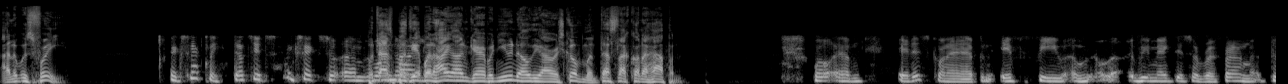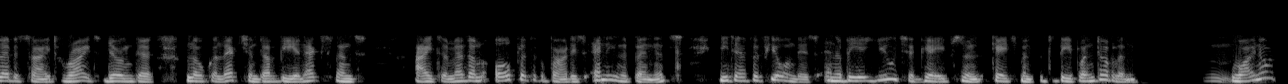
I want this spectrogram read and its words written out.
and it was free. Exactly. That's it. Exactly. So, um, But well, that's but, yeah, but hang on, Gerben. You know the Irish government. That's not going to happen. Well, um, it is going to happen if we uh, we make this a referendum, plebiscite right during the local election. That'd be an excellent item. And then all political parties and independents need to have a view on this. And there'll be a huge engagement engagement with the people in Dublin. Hmm. Why not?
